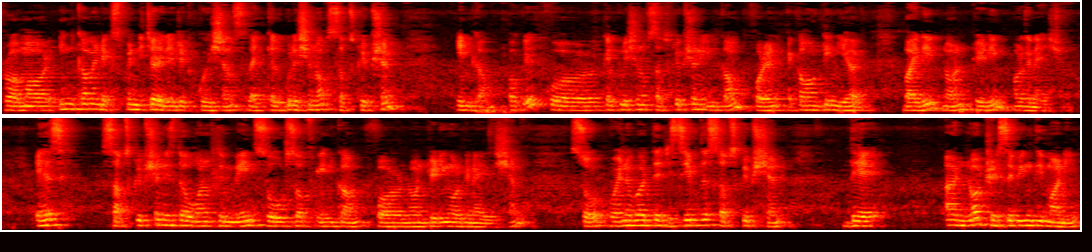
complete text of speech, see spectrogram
from our income and expenditure related questions like calculation of subscription income okay for calculation of subscription income for an accounting year by the non-trading organization as subscription is the one of the main source of income for non-trading organization. So whenever they receive the subscription they are not receiving the money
